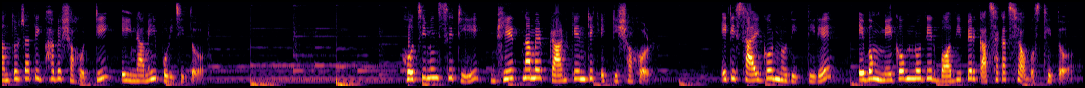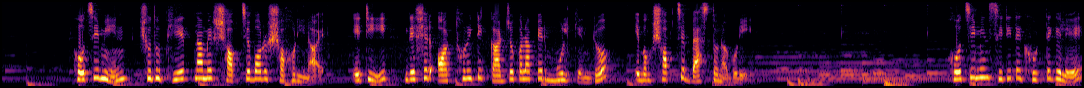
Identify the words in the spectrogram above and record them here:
আন্তর্জাতিকভাবে শহরটি এই নামেই পরিচিত। হোচিমিন সিটি ভিয়েতনামের প্রাণকেন্দ্রিক একটি শহর। এটি সাইগন নদীর তীরে এবং মেগম নদীর বদ্বীপের কাছাকাছি অবস্থিত। হোচিমিন শুধু ভিয়েতনামের সবচেয়ে বড় শহরই নয়, এটি দেশের অর্থনৈতিক কার্যকলাপের মূল কেন্দ্র এবং সবচেয়ে ব্যস্ত নগরী। হোচিমিন সিটিতে ঘুরতে গেলে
